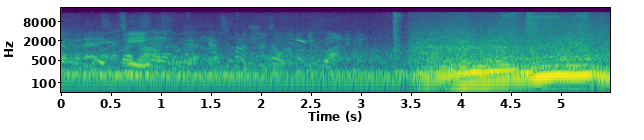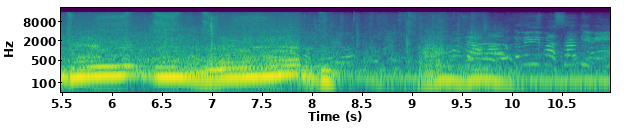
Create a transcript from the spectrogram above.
Sì. Scusa, dovevi passare di lì?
